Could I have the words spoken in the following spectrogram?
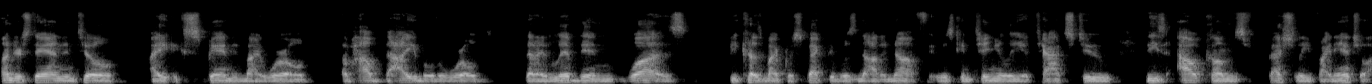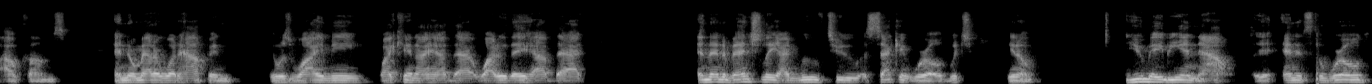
understand until i expanded my world of how valuable the world that i lived in was because my perspective was not enough it was continually attached to these outcomes especially financial outcomes and no matter what happened, it was why me? Why can't I have that? Why do they have that? And then eventually I moved to a second world, which, you know, you may be in now. And it's the world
